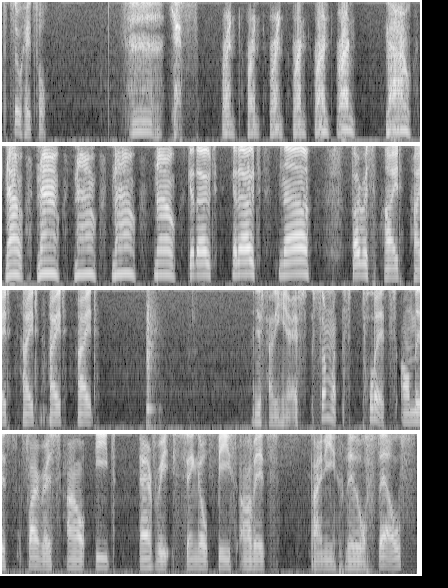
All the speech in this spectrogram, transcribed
That's so hateful. yes! Run, run, run, run, run, run! No, no, no, no, no, no! Get out, get out, no! Virus, hide, hide, hide, hide, hide. I'm just hiding here. If someone splits on this virus, I'll eat every single piece of its tiny little cells.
